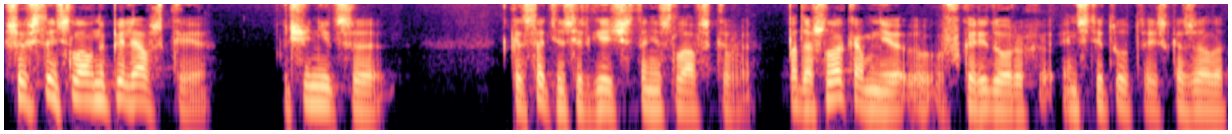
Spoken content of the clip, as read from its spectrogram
Софья Станиславовна Пилявская, ученица Константина Сергеевича Станиславского, подошла ко мне в коридорах института и сказала,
